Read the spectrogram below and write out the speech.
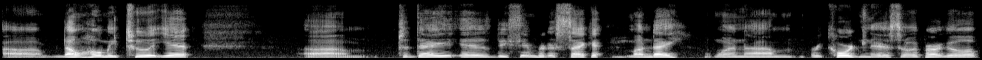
Um, don't hold me to it yet. Um, today is December the 2nd, Monday, when I'm recording this, so it'll probably go up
